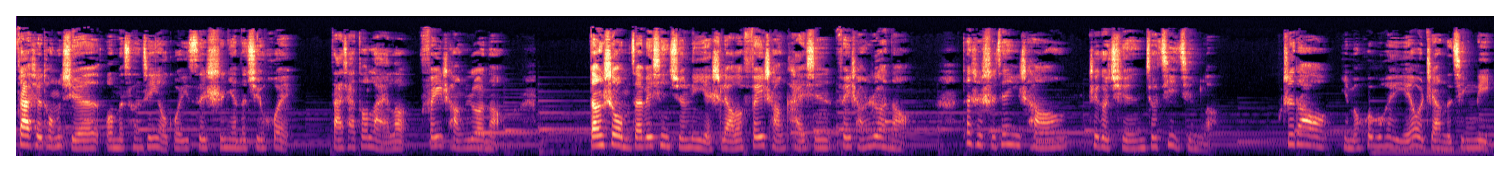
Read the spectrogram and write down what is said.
大学同学，我们曾经有过一次十年的聚会，大家都来了，非常热闹。当时我们在微信群里也是聊得非常开心，非常热闹。但是时间一长，这个群就寂静了。不知道你们会不会也有这样的经历？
